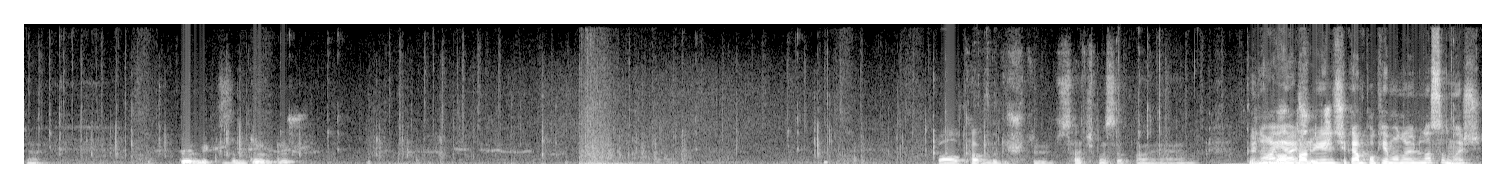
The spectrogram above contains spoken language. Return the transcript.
Heh. Dur bir kızım dur dur. Baltam da düştü. Saçma sapan yani. Günah Benim ya baltam şu yeni çıkan Pokemon oyunu nasılmış?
